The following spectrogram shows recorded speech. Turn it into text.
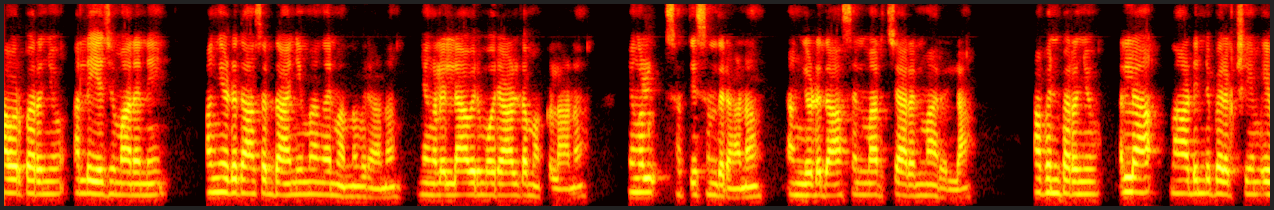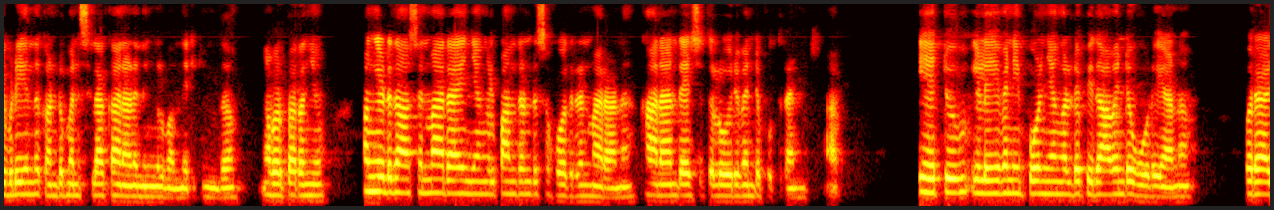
അവർ പറഞ്ഞു അല്ല യജമാനനെ അങ്ങയുടെ ദാസർ ധാന്യമാങ്ങാൻ വന്നവരാണ്. ഞങ്ങൾ എല്ലാവരും ഒരാളുടെ മക്കളാണ്. ഞങ്ങൾ സത്യസന്ധരാണ്. അങ്ങയുടെ ദാസന്മാർ ചാരന്മാരല്ല. അവൻ പറഞ്ഞു അല്ല നാടിന്റെ ബലക്ഷയം എവിടെയെന്ന് കണ്ടു മനസ്സിലാക്കാനാണ് നിങ്ങൾ വന്നിരിക്കുന്നത്. അവർ പറഞ്ഞു അങ്ങയുടെ ദാസന്മാരായ ഞങ്ങൾ പന്ത്രണ്ട് സഹോദരന്മാരാണ്. കാനാൻ ദേശത്തുള്ള ഒരുവന്റെ പുത്രൻ. ഏറ്റവും ഇളയവൻ ഇപ്പോൾ ഞങ്ങളുടെ പിതാവിന്റെ കൂടെയാണ്. ഒരാൾ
